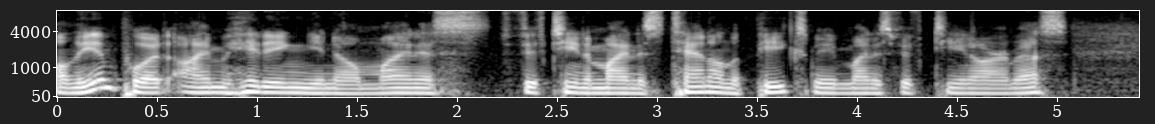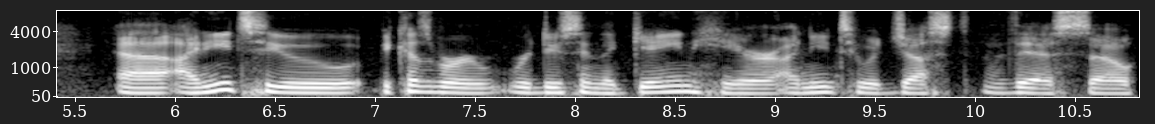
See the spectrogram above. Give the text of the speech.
on the input, I'm hitting, you know, minus 15 and minus 10 on the peaks, maybe minus 15 RMS. Uh, I need to, because we're reducing the gain here, I need to adjust this. So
